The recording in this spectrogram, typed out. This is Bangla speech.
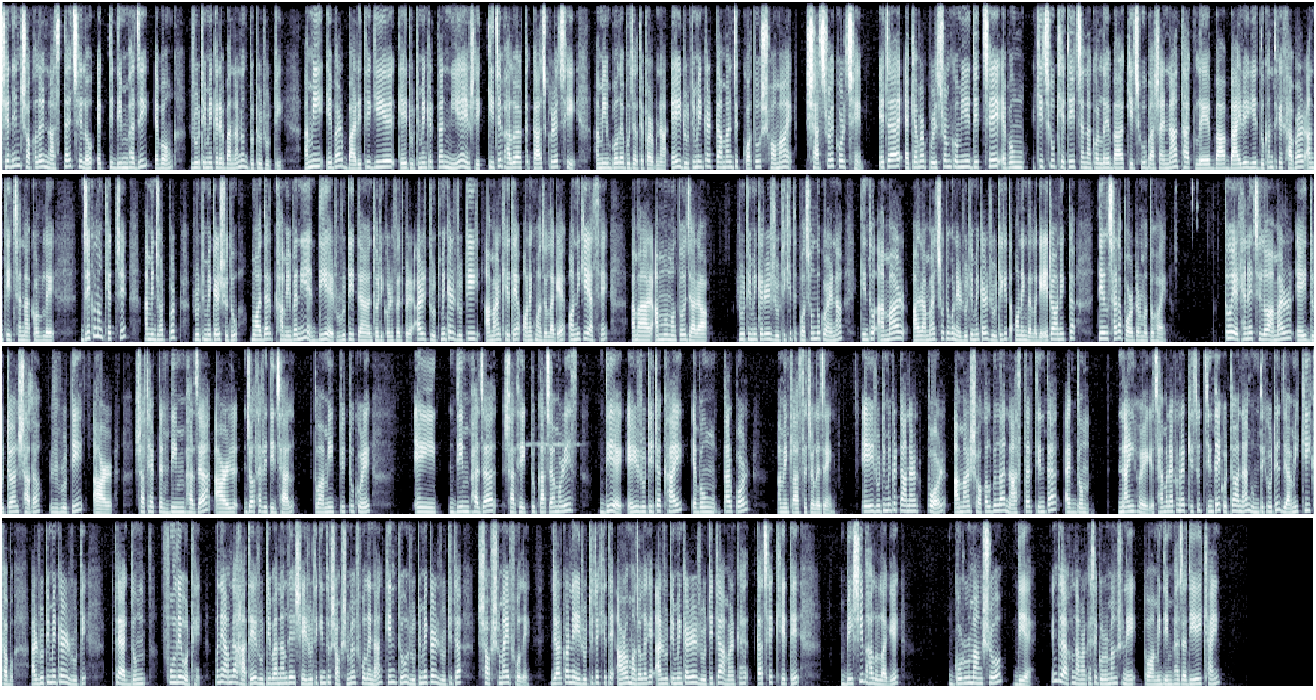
সেদিন সকালের নাস্তায় ছিল একটি ডিম ভাজি এবং রুটি মেকারে বানানো দুটো রুটি। আমি এবার বাড়িতে গিয়ে এই রুটি মেকারটা নিয়ে এসে কি যে ভালো একটা কাজ করেছি, আমি বলে বোঝাতে পারব না। এই রুটি মেকারটা আমার যে কত সময় সাশ্রয় করছে, এটা একে আমার পরিশ্রম কমিয়ে দিচ্ছে এবং কিছু খেতে ইচ্ছা না করলে বা কিছু বাসায় না থাকলে বা বাইরে গিয়ে দোকান থেকে খাবার আনতে ইচ্ছা না করলে যে কোনো ক্ষেত্রে আমি ঝটপট রুটি মেকার শুধু ময়দার খামি বানিয়ে দিয়ে রুটি তৈরি করে ফেলতে পারি। আর রুটি মেকার রুটি আমার খেতে অনেক মজা লাগে। অনেকেই আছে, আমার আম্মুর মতো যারা রুটি মেকারের রুটি খেতে পছন্দ করে না, কিন্তু আমার আর আমার ছোটো বোনের রুটি মেকারের রুটি খেতে অনেক ভালো লাগে। এটা অনেকটা তেল ছাড়া পরোটার মতো হয়। তো এখানে ছিল আমার এই দুটো সাদা রুটি আর সাথে একটা ডিম ভাজা আর যথারীতি ঝাল। তো আমি একটু একটু করে এই ডিম ভাজা, সাথে একটু কাঁচামরিচ দিয়ে এই রুটিটা খাই এবং তারপর আমি ক্লাসে চলে যাই। এই রুটি মেকার টানার পর আমার সকালবেলা নাস্তার চিন্তা একদম হয়ে গেছে। আমার এখন আর কিছু চিন্তাই করতে হয় না, ঘুম থেকে উঠে যে আমি কী খাব। আর রুটি মেকারের রুটি, এটা একদম ফুলে ওঠে। মানে আমরা হাতে রুটি বানালে সেই রুটি কিন্তু সবসময় ফোলে না, কিন্তু রুটি মেকারের রুটিটা সবসময় ফোলে। যার কারণে এই রুটিটা খেতে আরও মজা লাগে। আর রুটি মেকারের রুটিটা আমার কাছে খেতে বেশি ভালো লাগে গরুর মাংস দিয়ে। কিন্তু এখন আমার কাছে গরুর মাংস নেই, তো আমি ডিম ভাজা দিয়েই খাই।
